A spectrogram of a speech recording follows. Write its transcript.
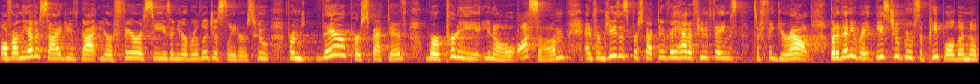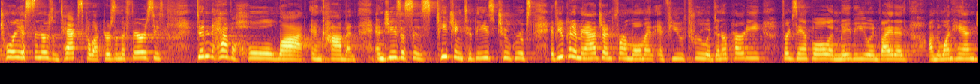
over on the other other side, you've got your Pharisees and your religious leaders who, from their perspective, were pretty, you know, awesome. And from Jesus' perspective, they had a few things to figure out. But at any rate, these two groups of people, the notorious sinners and tax collectors and the Pharisees, didn't have a whole lot in common. And Jesus is teaching to these two groups. If you can imagine for a moment, if you threw a dinner party, for example, and maybe you invited, on the one hand,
